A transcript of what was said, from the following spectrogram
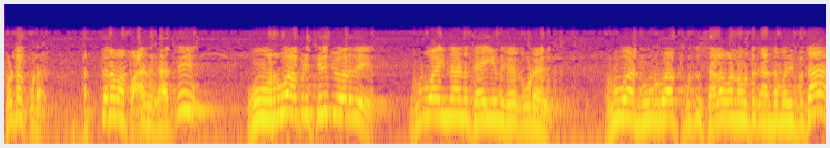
போட்டக்கூடாது. பத்திரமா பாதுகாத்து உன் ரூபா அப்படி திரும்பி வருது. ரூபாய் தான் தேயின்னு கேட்கக்கூடாது. ரூபா நூறு ரூபா புது செலவு நோட்டுக்கு அந்த மதிப்பு தான்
